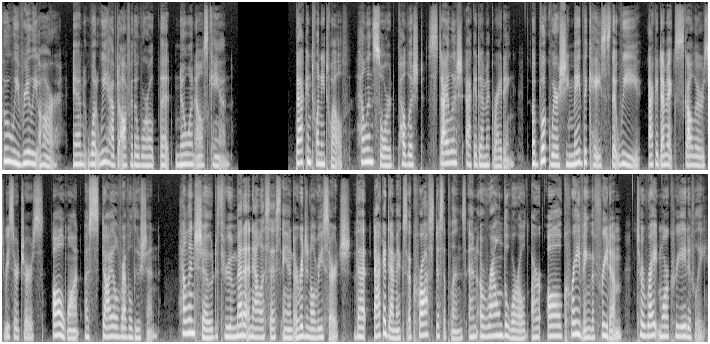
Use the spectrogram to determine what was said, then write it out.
who we really are and what we have to offer the world that no one else can. Back in 2012, Helen Sword published Stylish Academic Writing, a book where she made the case that we, academics, scholars, researchers, all want a style revolution. Helen showed through meta analysis and original research that academics across disciplines and around the world are all craving the freedom to write more creatively,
